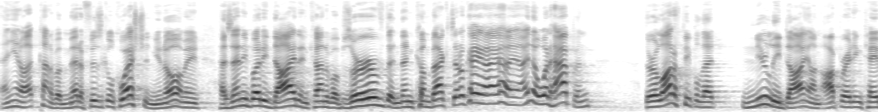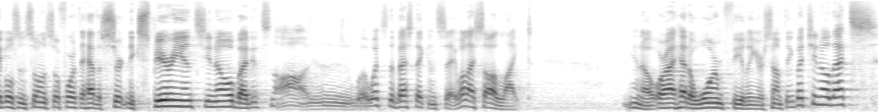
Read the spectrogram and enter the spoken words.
And you know, that's kind of a metaphysical question. You know? I mean, has anybody died and kind of observed and then come back and said, okay, I, I know what happened. There are a lot of people that nearly die on operating tables and so on and so forth. They have a certain experience, you know, but it's not, what's the best they can say? Well, I saw a light, you know, or I had a warm feeling or something, but you know, that's,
